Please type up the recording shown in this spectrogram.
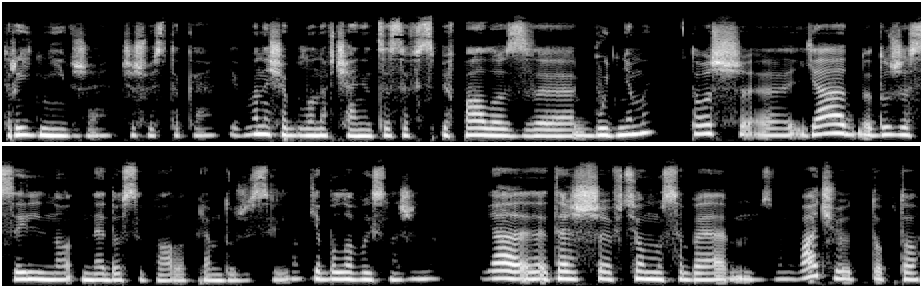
три дні вже чи щось таке. І в мене ще було навчання. Це співпало з буднями. Тож е, я дуже сильно не досипала, прям дуже сильно. Я була виснажена. Я е, теж в цьому себе звинувачую, тобто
